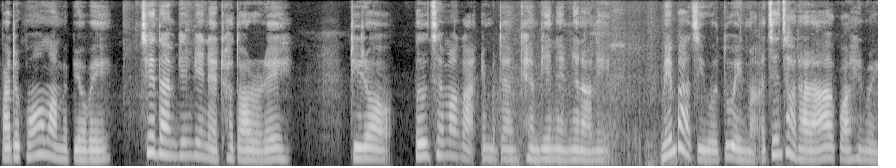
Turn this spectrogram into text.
ဘာတခွန်းမှမပြောဘဲခြေတံပြင်းပြင်းနဲ့ထွက်သွားတော့တယ်ဒီတော့ဘီလ်ချမ်မာကအင်မတန်ခံပြင်းတဲ့မျက်နှာနဲ့မင်းပါကြီးကိုသူ့အိမ်မှာအကျဉ်းချထားတာကွာဟင်နရီ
